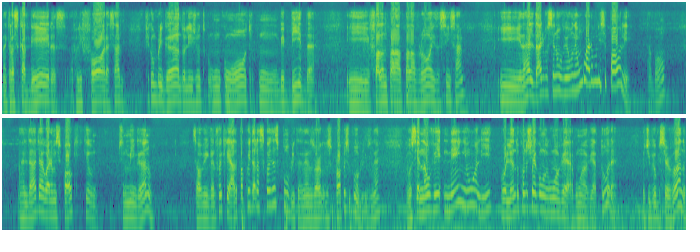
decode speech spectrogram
naquelas cadeiras, ali fora, sabe? Ficam brigando ali junto um com o outro, com bebida e falando palavrões, assim, sabe? E na realidade você não vê nenhum guarda municipal ali, tá bom? Na realidade a guarda municipal, que, que eu, se não me engano, salvo engano, foi criado para cuidar das coisas públicas, né, dos órgãos dos próprios públicos, né? Você não vê nenhum ali olhando quando chega alguma, alguma viatura, eu tive observando,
